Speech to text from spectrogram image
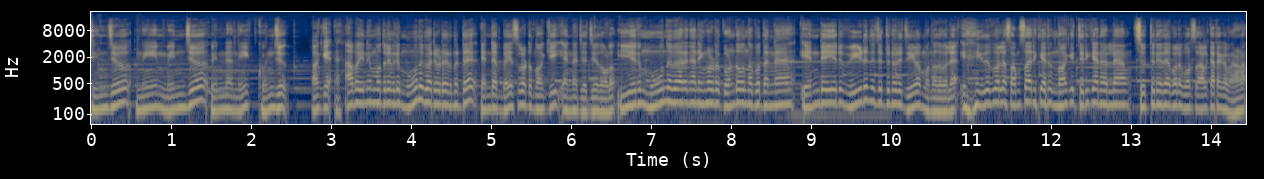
ചിഞ്ചു നീ മിഞ്ചു പിന്നെ നീ കുഞ്ചു. ഓക്കെ അപ്പൊ ഇനി മുതൽ ഇവർ മൂന്ന് പേര് ഇവിടെ ഇരുന്നിട്ട് എന്റെ ബേസിലോട്ട് നോക്കി എന്നെ ജഡ്ജ് ചെയ്തോളും. ഈ ഒരു മൂന്ന് പേരെ ഞാൻ ഇങ്ങോട്ട് കൊണ്ടുവന്നപ്പോൾ തന്നെ എന്റെ ഈ ഒരു വീടിന് ചുറ്റിനും ഒരു ജീവൻ വന്നതുപോലെ ഇതുപോലെ സംസാരിക്കാനും നോക്കി തിരിക്കാനും എല്ലാം ചുറ്റിന് ഇതേപോലെ കുറച്ച് ആൾക്കാരൊക്കെ വേണം.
